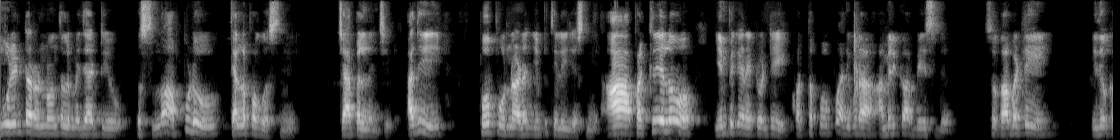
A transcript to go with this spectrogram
మూడింట రెండు వందల మెజారిటీ వస్తుందో అప్పుడు తెల్లపోగు వస్తుంది చేపల నుంచి. అది పోపు ఉన్నాడని చెప్పి తెలియజేస్తుంది. ఆ ప్రక్రియలో ఎంపికైనటువంటి కొత్త పోపు అది కూడా అమెరికా బేస్డ్ సో కాబట్టి ఇది ఒక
